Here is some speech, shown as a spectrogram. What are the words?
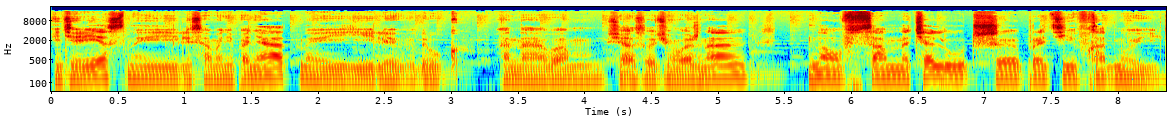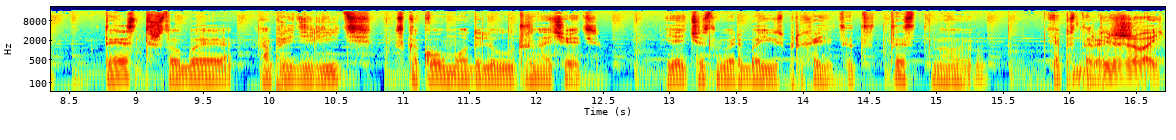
интересной или самой непонятной, или вдруг она вам сейчас очень важна. Но в самом начале лучше пройти входной тест, чтобы определить, с какого модуля лучше начать. Я, честно говоря, боюсь проходить этот тест, но я постараюсь. Не переживай.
